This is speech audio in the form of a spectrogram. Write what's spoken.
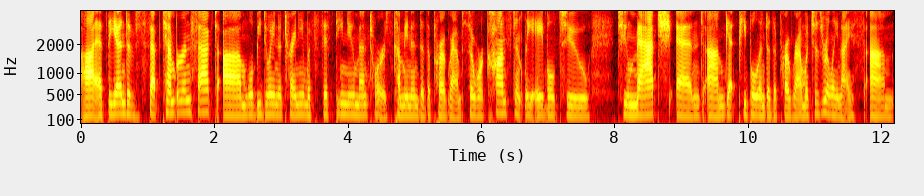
Uh, at the end of September, in fact, um, we'll be doing a training with 50 new mentors coming into the program. So we're constantly able to to match and um, get people into the program, which is really nice. Um,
